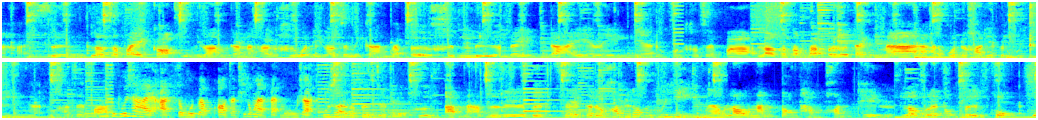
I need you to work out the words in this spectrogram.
นะคะ ซึ่งเราจะไปเกาะสิมิลันกันนะคะ ก็คือวันนี้เราจะมีการแบบเออขึ้นเรือใดๆอะไรอย่างเงี้ยทุกคนเข้าใจปะเราก็ต้องแบบเออแต่งหน้านะคะทุกคนด้วยความที่เป็นผู้หญิงอะมึงเข้าใจปะคือผู้ชายอะสมมติแบบออกจากที่โรงแรมแปดโมงใช่ปะผู้ชายก็ตื่นเจ็ดโมงครึ่งอาบน้ำเดินๆตื่นเสร็จแต่ด้วยความที่เราเป็นผู้หญิงแล้วเรานั้นต้องทำคอนเทนต์เราก็เลยต้องตื่น6กโม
